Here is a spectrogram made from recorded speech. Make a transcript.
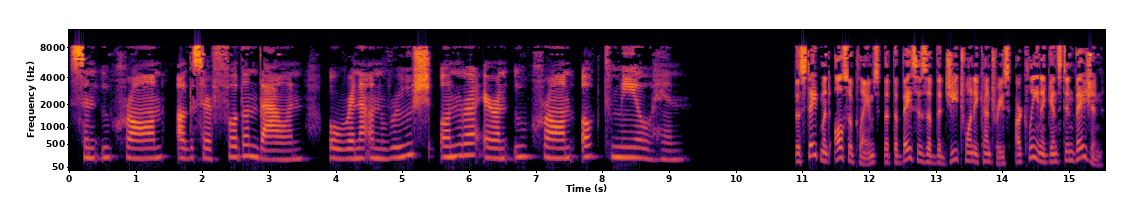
san Uachtaráin agus er ó rinne Uachtaráin er ocht míl hin. The statement also claims that the bases of the G20 countries are clean against invasion.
